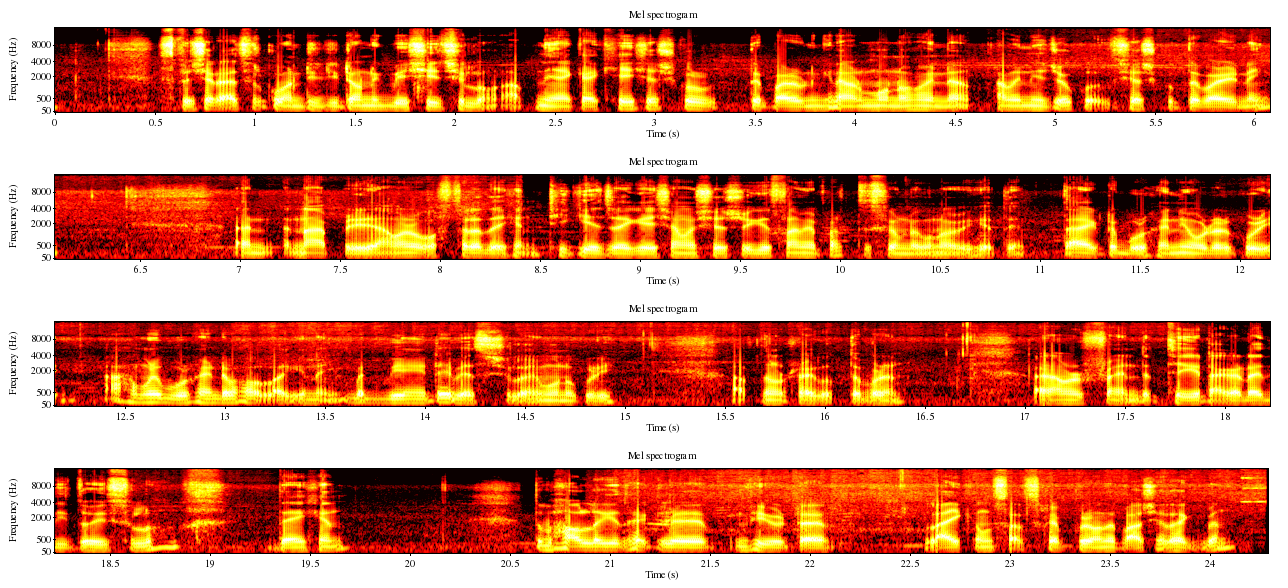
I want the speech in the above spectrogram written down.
স্পেশাল রাইসের কোয়ান্টিটিটা অনেক বেশি ছিল। আপনি একা খেয়ে শেষ করতে পারবেন কিনা আমার মনে হয় না। আমি নিজেও শেষ করতে পারি নাই। না পেরে আমার অবস্থাটা দেখেন ঠিকই জায়গায় এসে আমার শেষ হয়ে গেছে, আমি পারতেছিলাম না কোনোভাবে খেতে। তাই একটা বোরখানি অর্ডার করি। আমার বোরখানিটা ভালো লাগে নাই বাট বিরিয়ানিটাই বেস্ট ছিল আমি মনে করি। আপনারাও ট্রাই করতে পারেন। আর আমার ফ্রেন্ডের থেকে টাকাটা দিতে হয়েছিল। দেখেন। তো ভালো লেগে থাকলে ভিডিওটা লাইক এবং সাবস্ক্রাইব করে আমাদের পাশে থাকবেন।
